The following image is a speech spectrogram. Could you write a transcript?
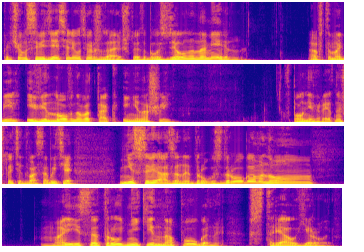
причем свидетели утверждают, что это было сделано намеренно. Автомобиль и виновного так и не нашли. Вполне вероятно, что эти два события не связаны друг с другом, но... «Мои сотрудники напуганы», — встрял Героев.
